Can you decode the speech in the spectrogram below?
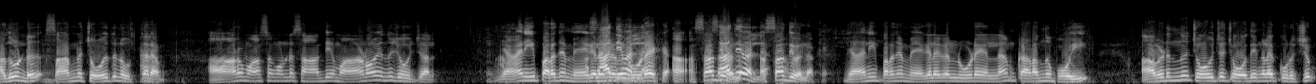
അതുകൊണ്ട് സാറിന്റെ ചോദ്യത്തിന്റെ ഉത്തരം ആറു മാസം കൊണ്ട് സാധ്യമാണോ എന്ന് ചോദിച്ചാൽ ഞാൻ ഈ പറഞ്ഞ മേഖലകളിലൂടെ അസാധ്യമല്ല. ഞാൻ ഈ പറഞ്ഞ മേഖലകളിലൂടെ എല്ലാം കടന്നുപോയി അവിടുന്ന് ചോദിച്ച ചോദ്യങ്ങളെ കുറിച്ചും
